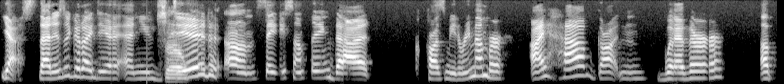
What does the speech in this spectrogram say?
Yes, that is a good idea. And you So- did um, say something that caused me to remember. I have gotten weather up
